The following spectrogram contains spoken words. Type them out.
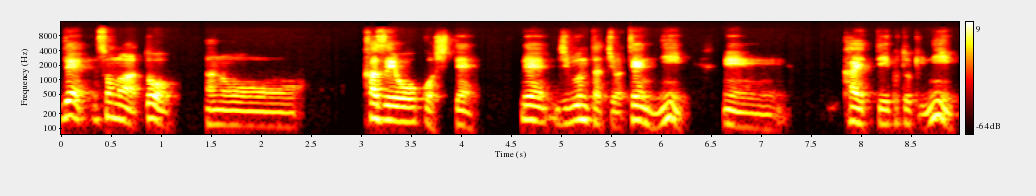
で、その後、あのー風を起こして、で、自分たちは天に、えー帰っていくときに、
